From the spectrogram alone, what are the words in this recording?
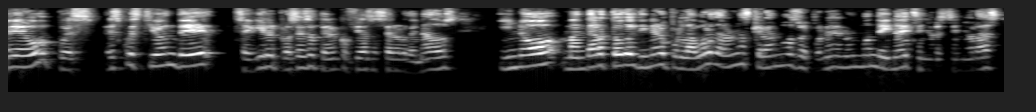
Pero pues es cuestión de seguir el proceso, tener confianza, ser ordenados y no mandar todo el dinero por la borda. No nos queramos reponer en un Monday night, señores y señoras.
